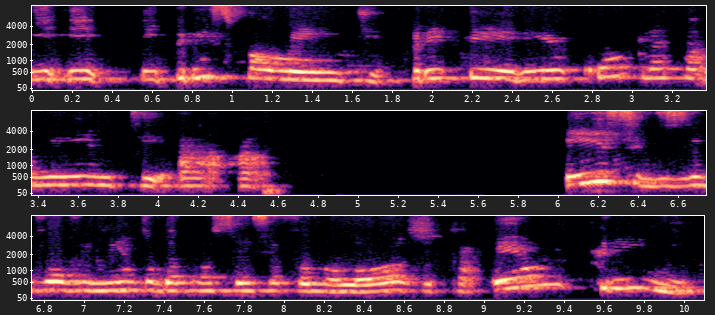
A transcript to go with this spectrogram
e, e, e principalmente preterir completamente a, a, esse desenvolvimento da consciência fonológica é um crime,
